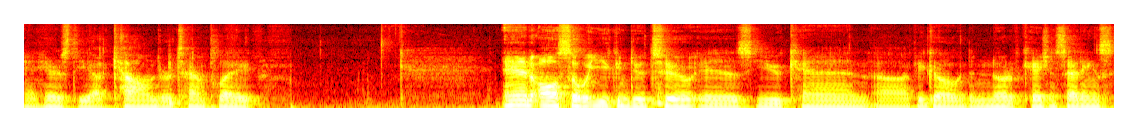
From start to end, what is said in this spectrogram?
And here's the uh, calendar template. And also what you can do too is you can, uh, if you go into notification settings,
